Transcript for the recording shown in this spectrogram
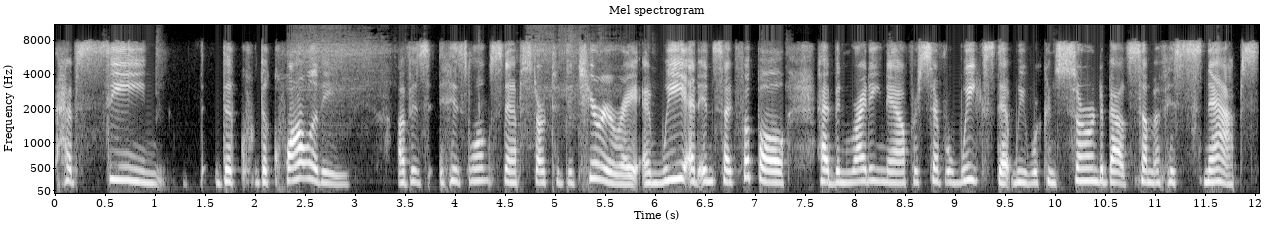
have seen the the quality of his his long snaps start to deteriorate. And we at Inside Football had been writing now for several weeks that we were concerned about some of his snaps,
